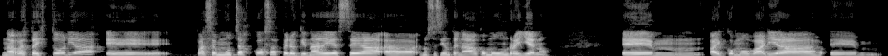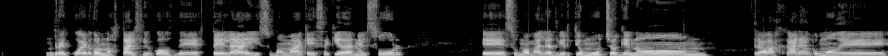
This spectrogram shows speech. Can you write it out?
narra esta historia eh, pasen muchas cosas, pero que nadie sea, ah, no se siente nada como un relleno. Em, hay como varias em, recuerdos nostálgicos de Estela y su mamá que se queda en el sur. Eh, su mamá le advirtió mucho que no mm, trabajara como de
